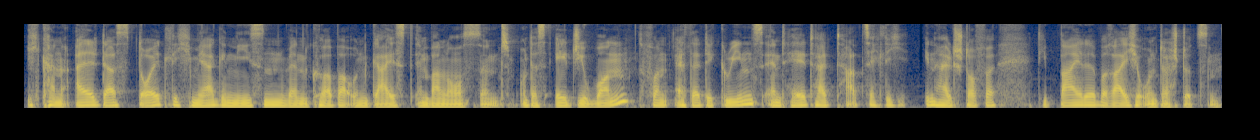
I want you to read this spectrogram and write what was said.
ich kann all das deutlich mehr genießen, wenn Körper und Geist im Balance sind. Und das AG1 von Athletic Greens enthält halt tatsächlich Inhaltsstoffe, die beide Bereiche unterstützen.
